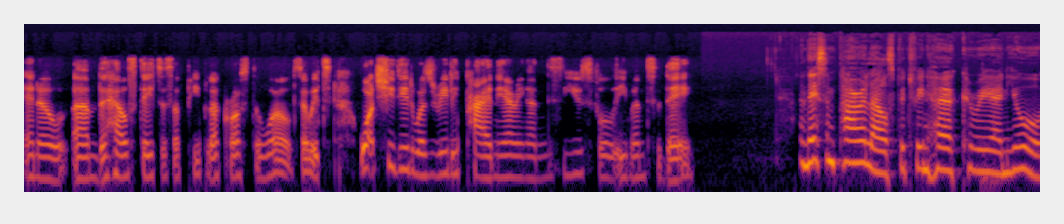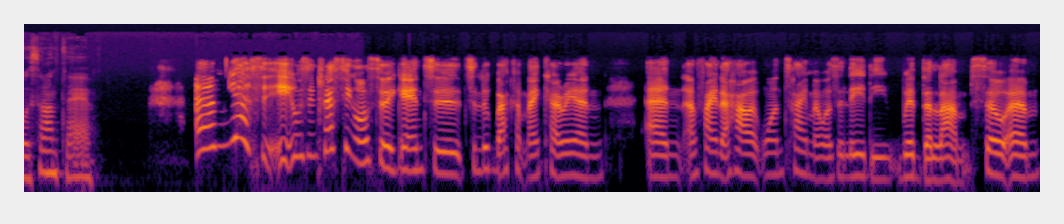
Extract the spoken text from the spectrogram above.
you know, um, the health status of people across the world. So it's what she did was really pioneering and is useful even today. And there's some parallels between her career and yours, aren't there? Um, yes, it, it was interesting also again to to look back at my career and and and find out how at one time I was a lady with the lamp. So um,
